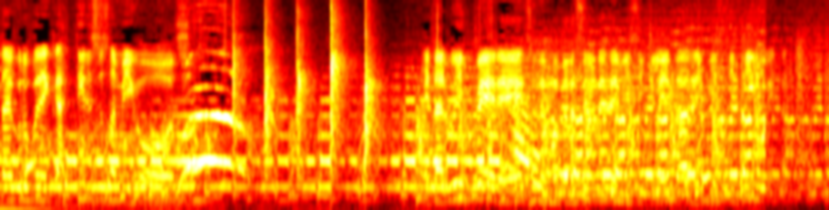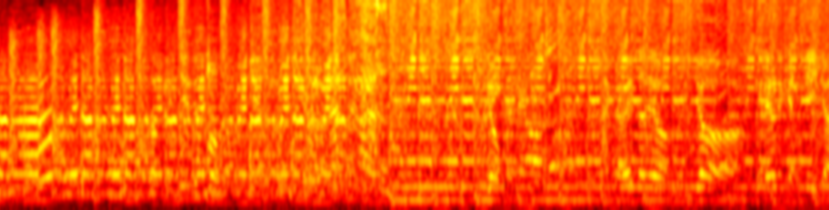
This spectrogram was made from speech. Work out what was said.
tal grupo de Castillo y sus amigos? Está Luis Pérez, sus demostraciones de bicicleta, de bicicleta. Yo, creo Castillo.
